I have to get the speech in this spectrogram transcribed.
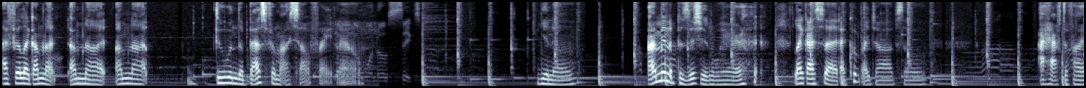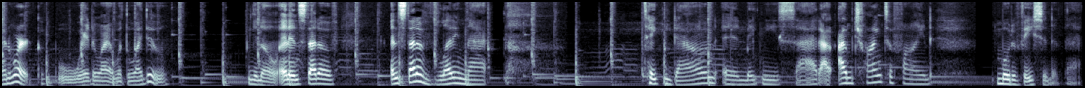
I feel like I'm not, I'm not, I'm not doing the best for myself right now. You know, I'm in a position where, like I said, I quit my job, so I have to find work. Where do I what do I do? You know, and instead of instead of letting that take me down and make me sad, I, I'm trying to find motivation in that.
